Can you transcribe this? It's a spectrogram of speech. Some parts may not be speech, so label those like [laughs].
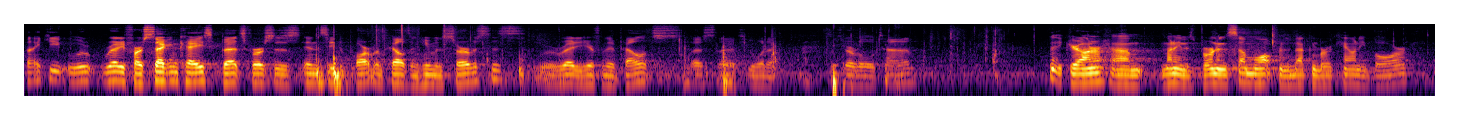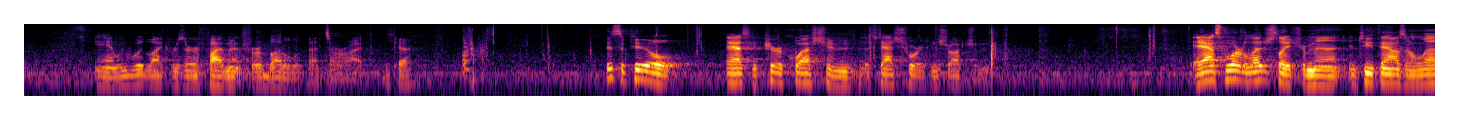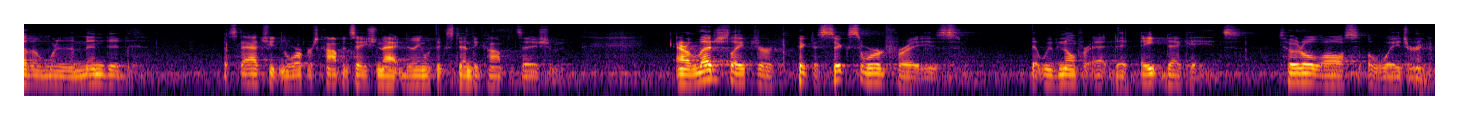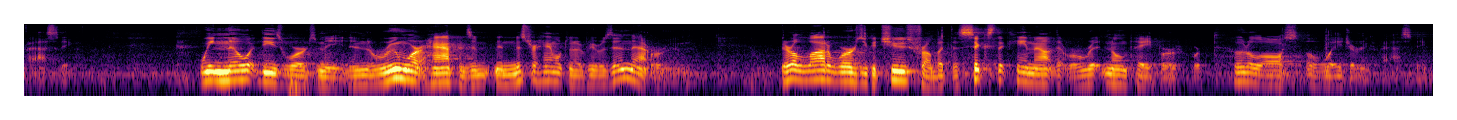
Thank you. We're ready for our second case, Betts versus NC Department of Health and Human Services. We're ready to hear from the appellants. Let us know if you want to reserve a little time. Thank you, Your Honor. Um, My name is Vernon Sumwalt from the Mecklenburg County Bar, and we would like to reserve five minutes for rebuttal, if that's all right. Okay? This appeal asks a pure question of statutory construction. It asks what our legislature meant in 2011 when it amended statute in the Workers' Compensation Act dealing with extended compensation. And our legislature picked a six-word phrase that we've known for eight decades, total loss of wage earning capacity. We know what these words mean. And in the room where it happens, and, and Mr. Hamilton over here was in that room, there are a lot of words you could choose from, but the six that came out that were written on paper were total loss of wage earning capacity.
